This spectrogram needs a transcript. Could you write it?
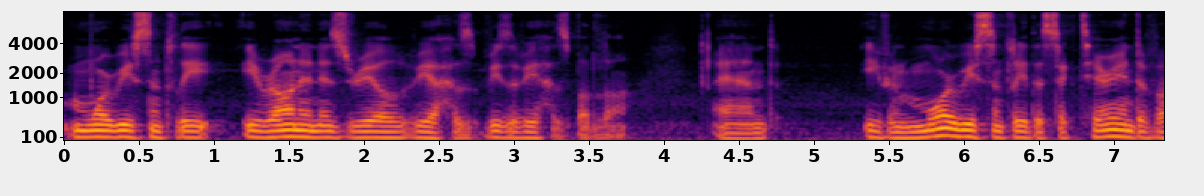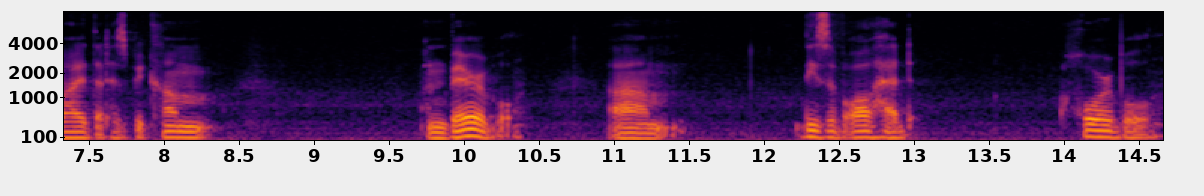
more recently, Iran and Israel via vis a vis Hezbollah. And even more recently, the sectarian divide that has become unbearable. Um, these have all had horrible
